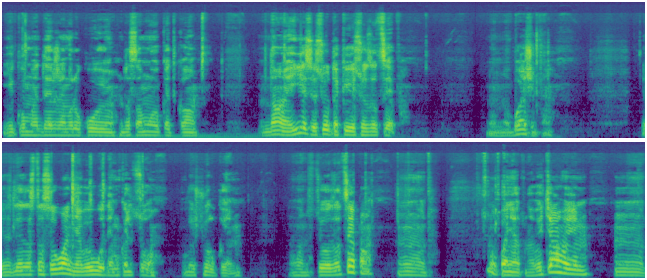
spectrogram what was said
яку ми держимо рукою до самого катка. Да, і є ось такий ось зацеп. Ну, бачите? Тобто для застосування виводимо кольцо, вищолкуємо з цього зацепа. От. Ну, понятно, витягуємо. От.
